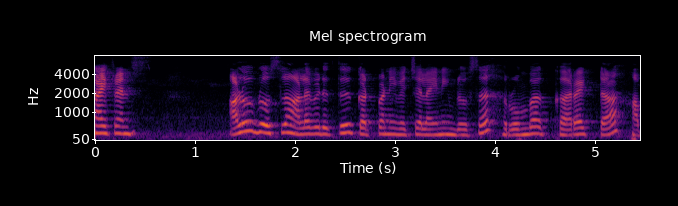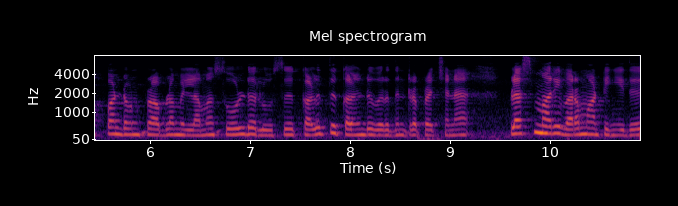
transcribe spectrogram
ஹாய் ஃப்ரெண்ட்ஸ் அளவு ப்ளவுஸில் அளவெடுத்து கட் பண்ணி வச்ச லைனிங் ப்ளவுஸை ரொம்ப கரெக்டாக அப் அண்ட் டவுன் ப்ராப்ளம் இல்லாமல் ஷோல்டர் லூஸு கழுத்து கலண்டு வருதுன்ற பிரச்சனை. ப்ளஸ் மாதிரி வரமாட்டேங்குது.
